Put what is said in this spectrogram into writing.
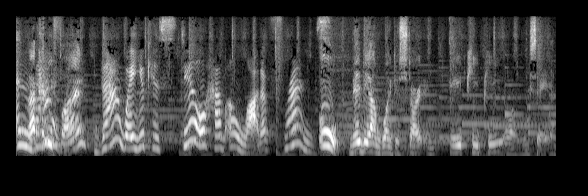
and That could be fun. That way you can still have a lot of friends. Oh, maybe I'm going to start an APP, or we say an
